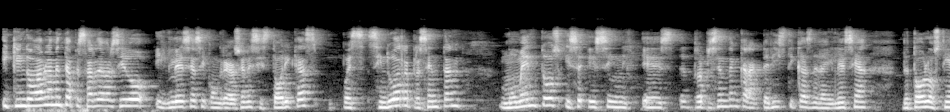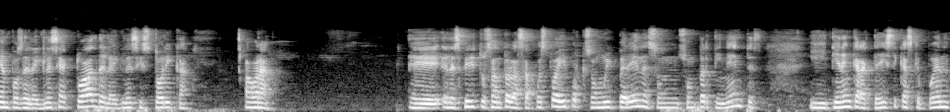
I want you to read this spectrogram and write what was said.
y que indudablemente a pesar de haber sido iglesias y congregaciones históricas, pues sin duda representan momentos y, representan características de la iglesia de todos los tiempos, de la iglesia actual, de la iglesia histórica. Ahora, eh, el Espíritu Santo las ha puesto ahí porque son muy perennes, son, son pertinentes y tienen características que pueden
